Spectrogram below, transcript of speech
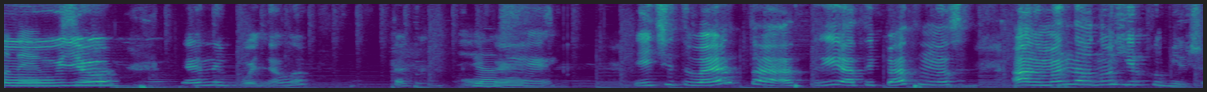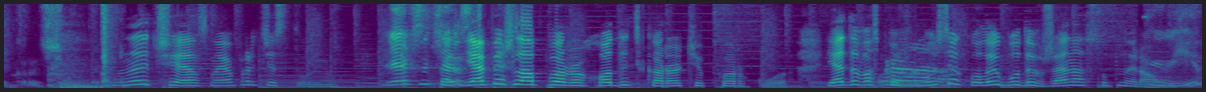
подивимося. Я не поняла. Так, Щас. окей. Я четверта, а ти, а ти п'ята у нас. А, на мене на одну гірку більше, коротше. Ну, не чесно, я протестую. Я все Так, чесно. я пішла проходить, коротше, паркур. Я до вас Ура! повернуся, коли буде вже наступний раунд. він?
